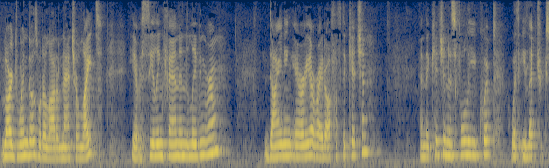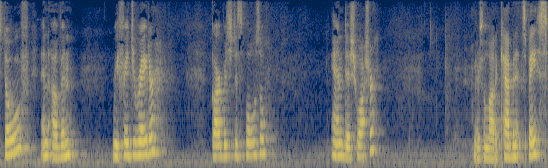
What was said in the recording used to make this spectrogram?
Large windows with a lot of natural light. You have a ceiling fan in the living room. Dining area right off of the kitchen. And the kitchen is fully equipped with electric stove and oven, refrigerator, garbage disposal, and dishwasher. There's a lot of cabinet space.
